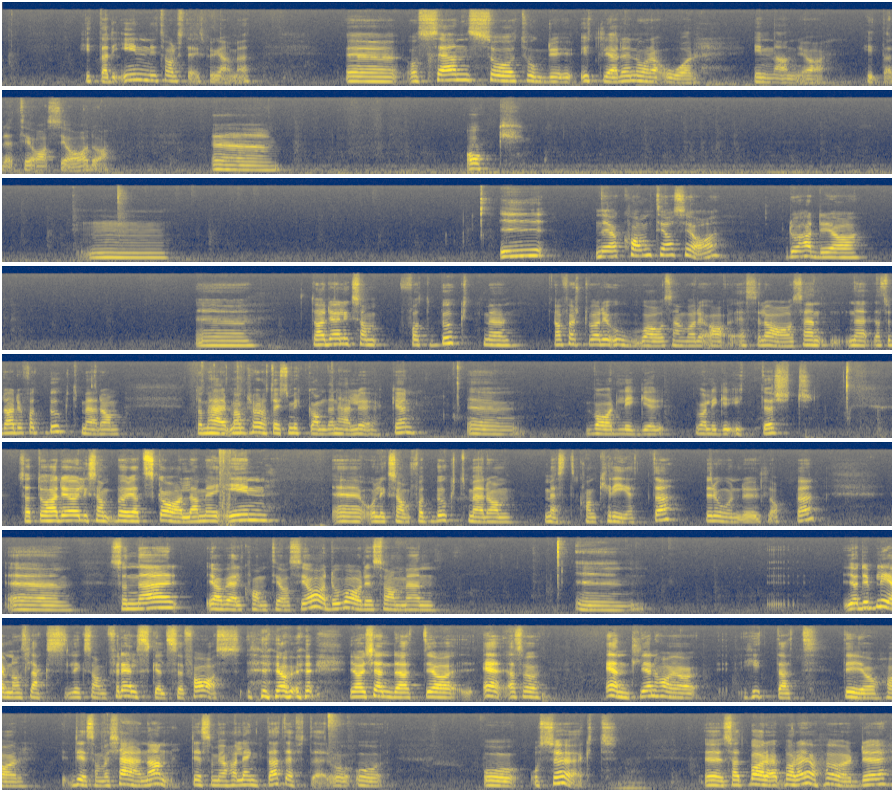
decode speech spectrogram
hittade in i tolvstegsprogrammet. Eh, och sen så tog det ytterligare några år innan jag hittade till ACA då. Eh, och mm, i, när jag kom till ACA, då hade jag eh, då hade jag liksom fått bukt med Ja, först var det OA och sen var det SLA och sen, när, alltså då hade jag fått bukt med dem. De här, man pratar ju så mycket om den här löken. Eh, vad, ligger, vad ligger ytterst? Så att då hade jag liksom börjat skala mig in eh, och liksom fått bukt med de mest konkreta beroendeutloppen. Eh, så när jag väl kom till ACA då var det som en eh, Ja, det blev någon slags liksom, förälskelsefas. jag, jag kände att jag, alltså, äntligen har jag hittat det jag har, det som var kärnan, det som jag har längtat efter och, och, och, och sökt. Eh, så att bara, bara jag hörde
